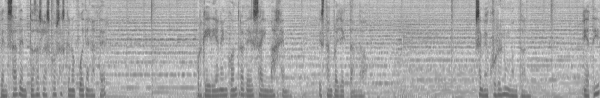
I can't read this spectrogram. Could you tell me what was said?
pensad en todas las cosas que no pueden hacer porque irían en contra de esa imagen que están proyectando. Se me ocurren un montón. ¿Y a ti?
